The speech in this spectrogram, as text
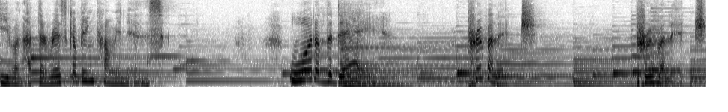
even at the risk of inconvenience. Word of the day privilege, privilege.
